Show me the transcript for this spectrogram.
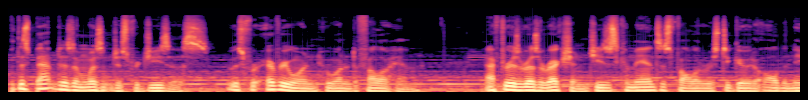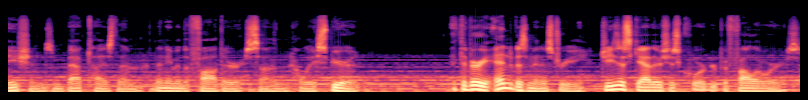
But this baptism wasn't just for Jesus, it was for everyone who wanted to follow him. After his resurrection, Jesus commands his followers to go to all the nations and baptize them in the name of the Father, Son, and Holy Spirit. At the very end of his ministry, Jesus gathers his core group of followers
